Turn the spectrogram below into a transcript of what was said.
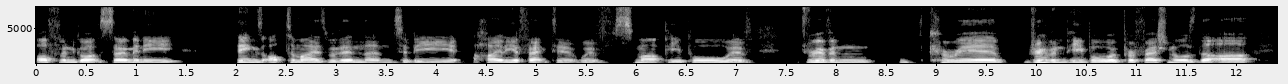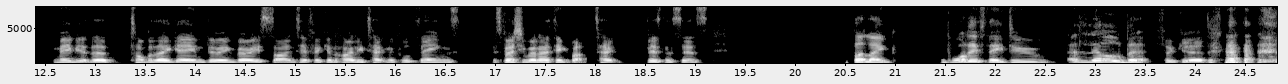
often got so many things optimized within them to be highly effective with smart people with driven career driven people with professionals that are maybe at the top of their game doing very scientific and highly technical things especially when i think about tech businesses. But like what if they do a little bit for good?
